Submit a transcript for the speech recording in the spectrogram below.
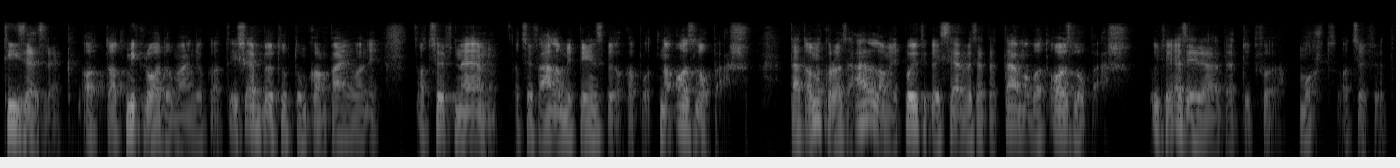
tízezrek adtak mikroadományokat, és ebből tudtunk kampányolni. A CÖF nem, a CÖF állami pénzből kapott. Na, az lopás. Tehát amikor az állam egy politikai szervezetet támogat, az lopás. Úgyhogy ezért jelentettük föl most a CÖF-öt.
